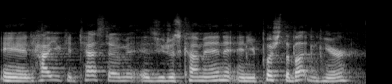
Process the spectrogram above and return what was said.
and how you can test them is you just come in and you push the button here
